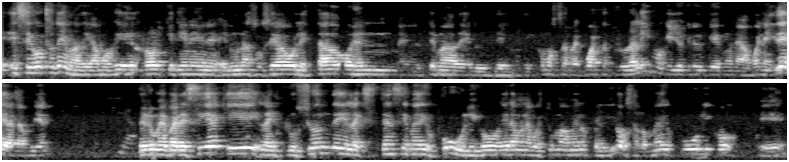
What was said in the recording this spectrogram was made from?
eh, ese otro tema, digamos, es el rol que tiene en una sociedad o el Estado en, el tema del, de cómo se recuerda el pluralismo, que yo creo que es una buena idea también. Pero me parecía que la inclusión de la existencia de medios públicos era una cuestión más o menos peligrosa. Los medios públicos, eh,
